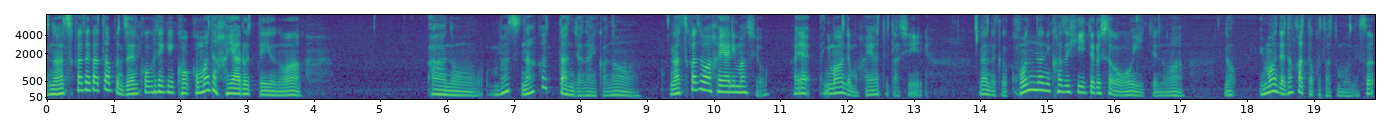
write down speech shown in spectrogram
夏風邪が多分全国的にここまで流行るっていうのはあのまずなかったんじゃないかな。夏風邪は流行りますよ。はや今までも流行ってたしなんだけどこんなに風邪ひいてる人が多いっていうのは今までなかったことだと思うんです。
